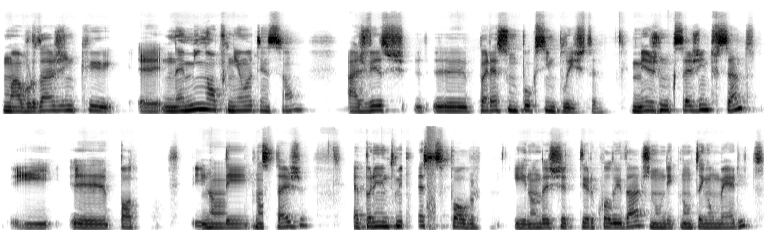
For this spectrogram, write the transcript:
Uma abordagem que, eh, na minha opinião, atenção, às vezes eh, parece um pouco simplista mesmo que seja interessante, e, e pode, e não digo que não seja, aparentemente é-se pobre e não deixa de ter qualidades, não digo que não tenha um mérito,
